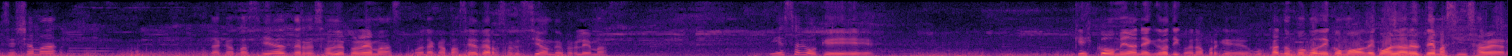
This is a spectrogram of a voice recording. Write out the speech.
y se llama la capacidad de resolver problemas o la capacidad de resolución de problemas. Y es algo que que es como medio anecdótico, ¿no? Porque buscando un poco de cómo de cómo hablar del tema sin saber,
